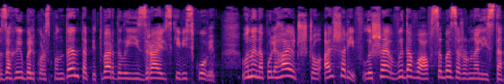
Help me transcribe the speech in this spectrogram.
Загибель кореспондента підтвердили і ізраїльські військові. Вони наполягають, що Аль-Шаріф лише видавав себе за журналіста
